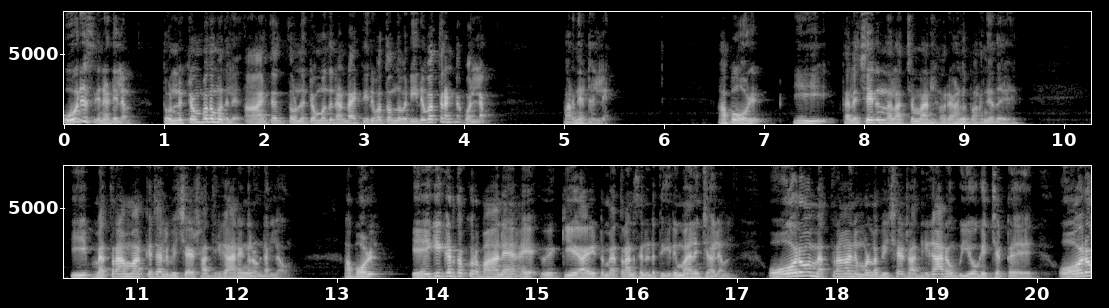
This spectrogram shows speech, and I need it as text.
ഒരു സിനഡിലും തൊണ്ണൂറ്റൊമ്പത് മുതൽ ആയിരത്തി തൊണ്ണൂറ്റൊമ്പത് രണ്ടായിരത്തി ഇരുപത്തൊന്ന് വരെ ഇരുപത്തിരണ്ട് കൊല്ലം പറഞ്ഞിട്ടില്ല. അപ്പോൾ ഈ തലശ്ശേരി എന്നുള്ള അച്ഛന്മാരിൽ ഒരാൾ പറഞ്ഞത് ഈ മെത്രാന്മാർക്ക് ചില വിശേഷ അധികാരങ്ങളുണ്ടല്ലോ. അപ്പോൾ ഏകീകൃത കുർബാനയ്ക്കായിട്ട് മെത്രാൻ സെനറ്റ് തീരുമാനിച്ചാലും ഓരോ മെത്രാനുമുള്ള വിശേഷ അധികാരം ഉപയോഗിച്ചിട്ട് ഓരോ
